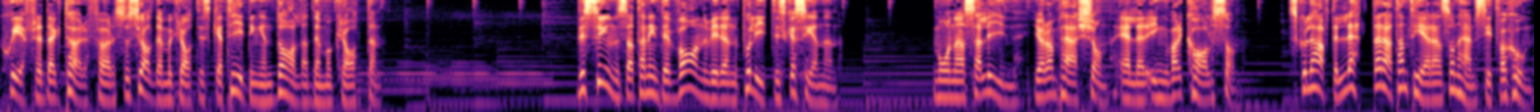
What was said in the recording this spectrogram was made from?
chefredaktör för socialdemokratiska tidningen Dala-Demokraten. Det syns att han inte är van vid den politiska scenen Mona Salin, Göran Persson eller Ingvar Carlsson skulle haft det lättare att hantera en sån här situation.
